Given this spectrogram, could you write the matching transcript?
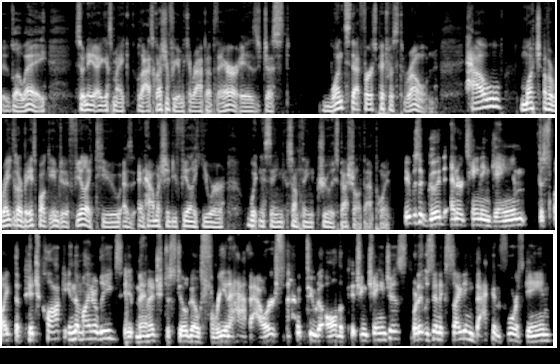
low A. So Nate, I guess my last question for you, and we can wrap up there is just once that first pitch was thrown, how much of a regular baseball game did it feel like to you as and how much did you feel like you were witnessing something truly special at that point? It was a good entertaining game. Despite the pitch clock in the minor leagues it managed to still go three and a half hours due to all the pitching changes. But it was an exciting back and forth game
